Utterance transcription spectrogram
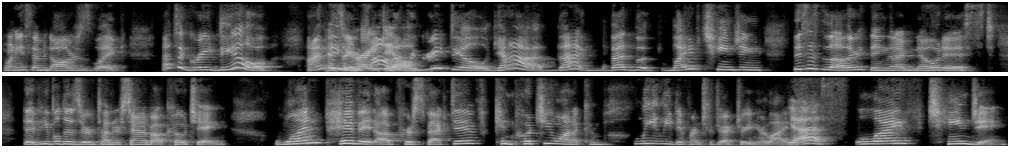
$27 is like that's a great deal. I'm it's thinking, a great wow, deal. That's a great deal. Yeah, that that the life changing. This is the other thing that I've noticed that people deserve to understand about coaching. One pivot of perspective can put you on a completely different trajectory in your life. Yes. Life changing.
